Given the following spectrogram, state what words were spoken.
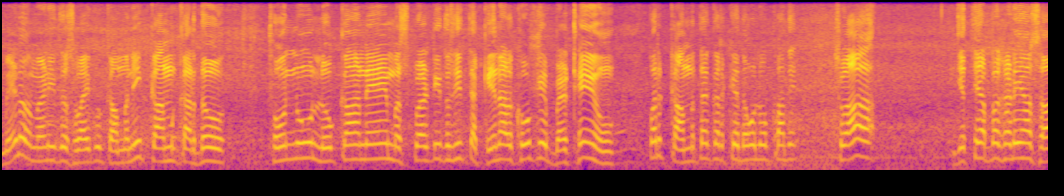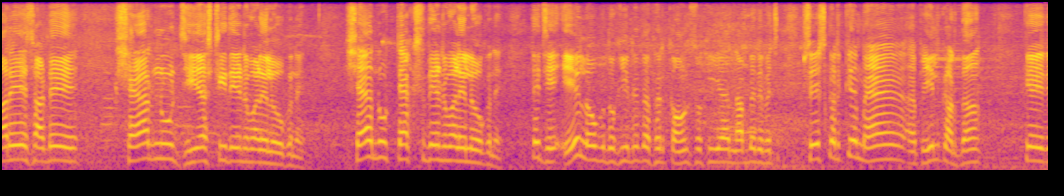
ਮਿਹਣੋ ਮੈਣੀ ਤੋਂ ਸਵਾਈ ਕੋਈ ਕੰਮ ਨਹੀਂ ਕੰਮ ਕਰ ਦੋ। ਤੁਹਾਨੂੰ ਲੋਕਾਂ ਨੇ ਮਿਊਨਿਸਪੈਲਿਟੀ ਤੁਸੀਂ ਧੱਕੇ ਨਾਲ ਖੋ ਕੇ ਬੈਠੇ ਹੋ, ਪਰ ਕੰਮ ਤਾਂ ਕਰਕੇ ਦਿਓ ਲੋਕਾਂ ਦੇ। ਸੋ ਆਹ ਜਿੱਥੇ ਆਪਾਂ ਖੜੇ ਆ ਸਾਰੇ ਸਾਡੇ ਸ਼ਹਿਰ ਨੂੰ ਜੀਐਸਟੀ ਦੇਣ ਵਾਲੇ ਲੋਕ ਨੇ, ਸ਼ਹਿਰ ਨੂੰ ਟੈਕਸ ਦੇਣ ਵਾਲੇ ਲੋਕ ਨੇ। ਤੇ ਜੇ ਇਹ ਲੋਕ ਦੁਖੀ ਨੇ ਤਾਂ ਫਿਰ ਕੌਣ ਸੁਖੀ ਹੈ ਨਾਭੇ ਦੇ ਵਿੱਚ? ਸੋ ਇਸ ਕਰਕੇ ਮੈਂ ਅਪੀਲ ਕਰਦਾ ਕਿ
